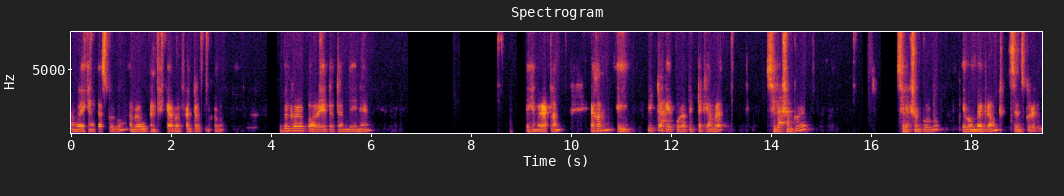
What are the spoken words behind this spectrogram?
আমরা এখানে কাজ করব। আমরা ওপেন থেকে আবার ফাইলটা ওপেন করব। ওপেন করার পর এটা টান দিয়ে এনে এখানে রাখলাম। এখন এই পিকটাকে, পুরো পিকটাকে আমরা সিলেকশন করে সিলেকশন করব এবং ব্যাকগ্রাউন্ড চেঞ্জ করে দেব।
